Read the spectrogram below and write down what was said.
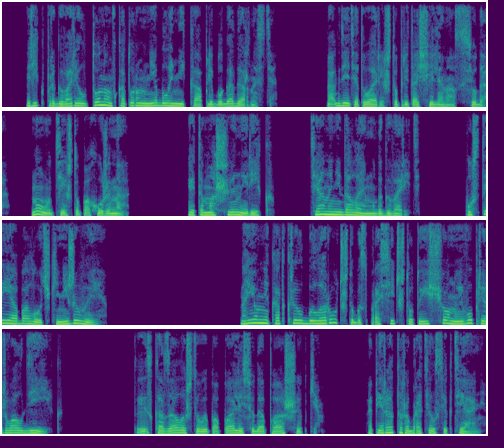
— Рик проговорил тоном, в котором не было ни капли благодарности. «А где те твари, что притащили нас сюда? Ну, те, что похожи на...» «Это машины, Рик». Тиана не дала ему договорить. Пустые оболочки, неживые. Наемник открыл было рот, чтобы спросить что-то еще, но его прервал Диик. «Ты сказала, что вы попали сюда по ошибке». Оператор обратился к Тиане.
